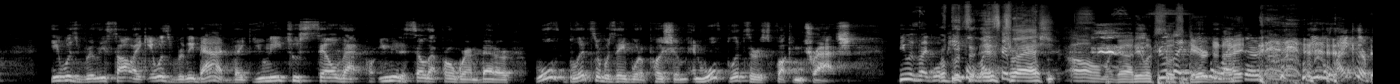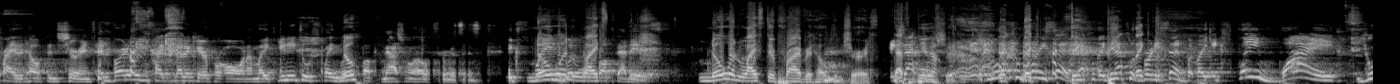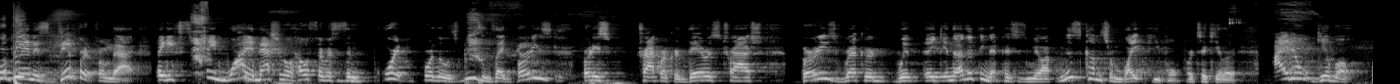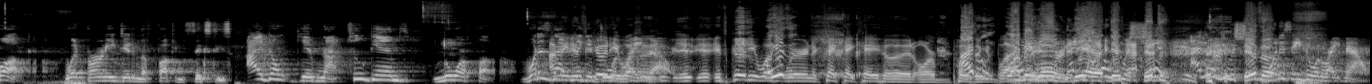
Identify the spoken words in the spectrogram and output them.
he was really solid. Like it was really bad. Like you need to sell that. You need to sell that program better. Wolf Blitzer was able to push him, and Wolf Blitzer is fucking trash. He was like, "Well, Wolf people like their, trash." Oh my god, he looks he so like, scared tonight. Like their, people like their private health insurance, and Bernie was just like Medicare for all, and I'm like, you need to explain what the fuck National Health Service is. Explain no what the likes, fuck that is no one likes their private health insurance. That's exactly. bullshit. Well, that's what like, Bernie said. That's, like, that's what like, Bernie said. But like, explain why your plan is different from that. Like, explain why a national health service is important for those reasons. Like Bernie's Bernie's track record there is trash. Bernie's record with like, and the other thing that pisses me off, and this comes from white people in particular. I don't give a fuck what Bernie did in the fucking '60s. I don't give not two damns nor a fuck. What is that I mean, nigga doing right now? It, it's good he wasn't well, wearing a KKK hood or posing in black. Well, I mean, well, yeah, I don't, I don't give a shit. What is he doing right now?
